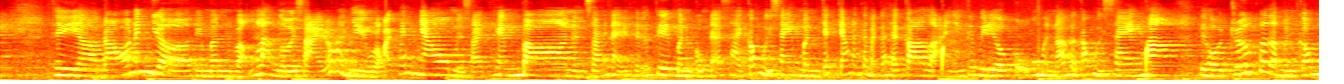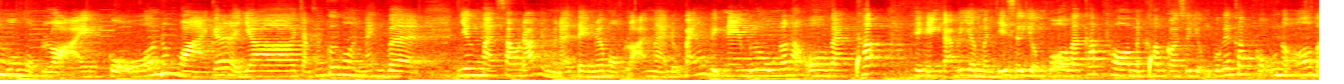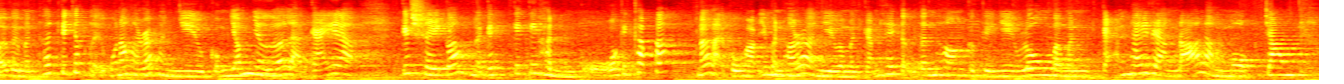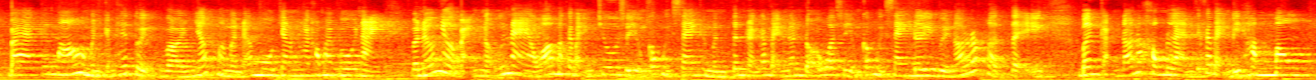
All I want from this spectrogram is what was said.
thì à, đó, đến giờ thì mình vẫn là người xài rất là nhiều loại khác nhau. Mình xài Tempo mình xài thế này thì kia. Mình cũng đã xài cốc nguyệt sang. Mình chắc chắn là các bạn có thể coi lại những cái video cũ của mình nói về cốc nguyệt sang ha thì hồi trước đó là mình có mua một loại của nước ngoài, cái đó là do chồng sắm cưới của mình mang về. Nhưng mà sau đó thì mình đã tìm ra một loại mà được bán ở Việt Nam luôn, đó là Ova Cup. Thì hiện tại bây giờ mình chỉ sử dụng của Ova Cup thôi, mình không còn sử dụng của cái cup cũ nữa. Bởi vì mình thích cái chất liệu của nó rất là nhiều. Cũng giống như là cái à, cái shape đó là cái cái cái hình của cái cup á nó lại phù hợp với mình hơn rất là nhiều và mình cảm thấy tự tin hơn cực kỳ nhiều luôn. Và mình cảm thấy rằng đó là một trong ba cái món mà mình cảm thấy tuyệt vời nhất mà mình đã mua cho năm 2020 này. Và nếu như bạn nữ nào á, mà các bạn chưa sử dụng cốc nguyệt sang thì mình tin rằng các bạn nên đổi qua sử dụng cốc nguyệt sang đi vì nó rất là tiện. Bên cạnh đó nó không làm cho các bạn bị hâm mông.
